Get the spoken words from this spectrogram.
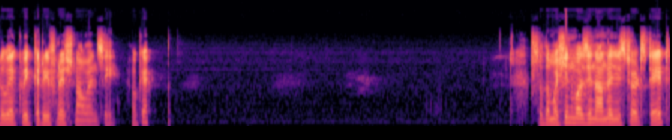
do a quick refresh now and see. Okay so the machine was in unregistered state.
